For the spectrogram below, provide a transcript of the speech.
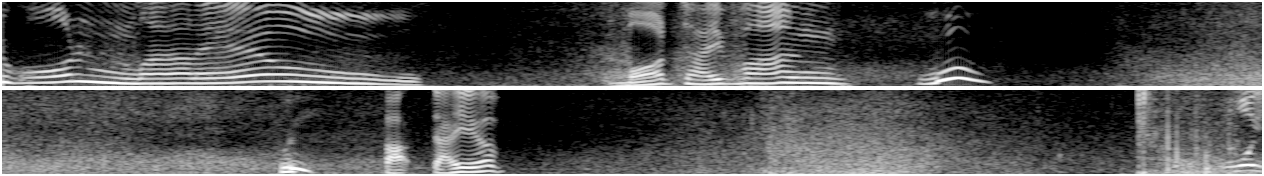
ทุกคนมาแล้ว บอสใจฟังวู้เฮ้ยสะใจครับ โอ้ย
